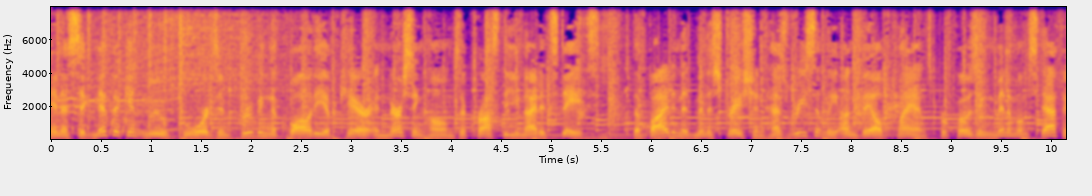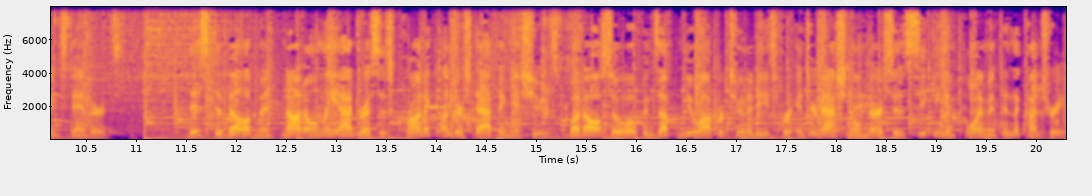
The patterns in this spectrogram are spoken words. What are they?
In a significant move towards improving the quality of care in nursing homes across the United States, the Biden administration has recently unveiled plans proposing minimum staffing standards. This development not only addresses chronic understaffing issues but also opens up new opportunities for international nurses seeking employment in the country.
